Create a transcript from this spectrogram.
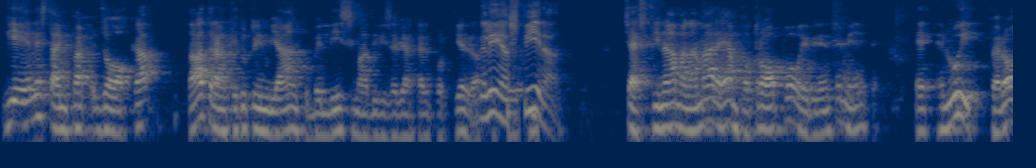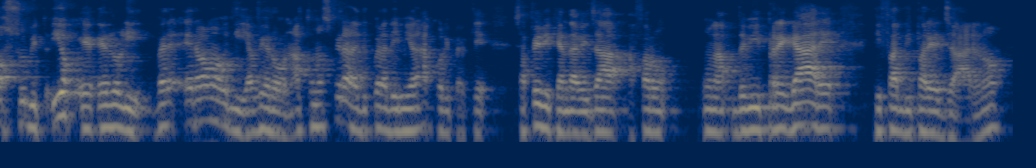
viene, sta in pa- gioca, tra l'altro è anche tutto in bianco, bellissima la divisa bianca del portiere. Bellina, spina. Cioè, spinava una marea, un po' troppo, evidentemente. E, e lui però subito, io ero lì, eravamo lì a Verona, atmosfera di quella dei miracoli, perché sapevi che andavi già a fare un, una, devi pregare di far di pareggiare, no?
